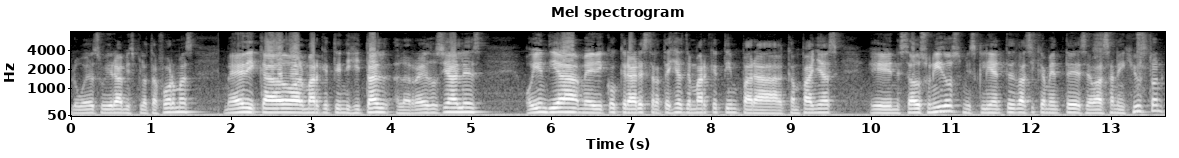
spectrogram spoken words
lo voy a subir a mis plataformas. Me he dedicado al marketing digital, a las redes sociales. Hoy en día me dedico a crear estrategias de marketing para campañas en Estados Unidos. Mis clientes básicamente se basan en Houston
